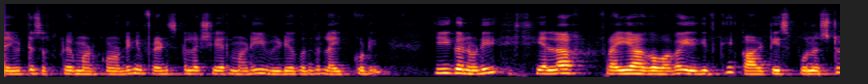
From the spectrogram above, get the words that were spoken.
ದಯವಿಟ್ಟು ಸಬ್ಸ್ಕ್ರೈಬ್ ಮಾಡ್ಕೊಂಡು ನಿಮ್ಮ ಫ್ರೆಂಡ್ಸ್ಗೆಲ್ಲ ಶೇರ್ ಮಾಡಿ ಈ ವಿಡಿಯೋಗೊಂದು ಲೈಕ್ ಕೊಡಿ. ಈಗ ನೋಡಿ, ಎಲ್ಲ ಫ್ರೈ ಆಗೋವಾಗ ಇದಕ್ಕೆ ಕಾಲು ಟೀ ಸ್ಪೂನಷ್ಟು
